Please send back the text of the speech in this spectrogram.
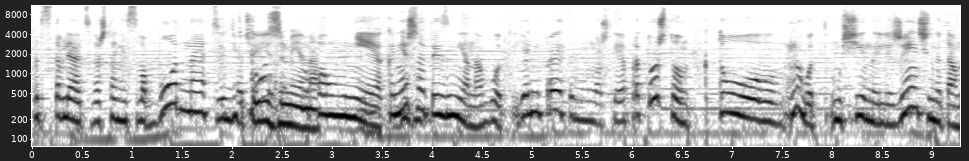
представляют себя, что они свободные. Девчонки, измена. кто поумнее. Конечно, это измена. Вот. Я не про это немножко. Я про то, что кто, ну вот, мужчины или женщины, там,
